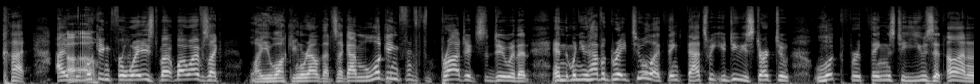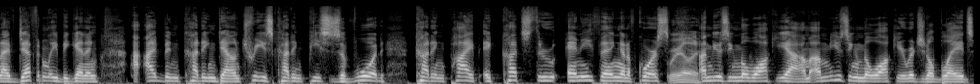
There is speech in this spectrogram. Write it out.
cut. I'm Uh-oh. looking for ways. My, my wife's like, why are you walking around with that? It's like, I'm looking for projects to do with it. And when you have a great tool, I think that's what you do. You start to look for things to use it on. And I've definitely beginning, I've been cutting down trees, cutting pieces of wood, cutting pipe. It cuts through anything. And of course, really? I'm using Milwaukee. Yeah, I'm, I'm using Milwaukee original blades.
